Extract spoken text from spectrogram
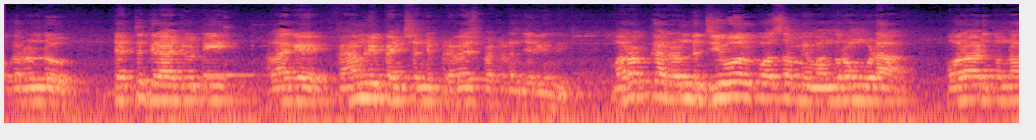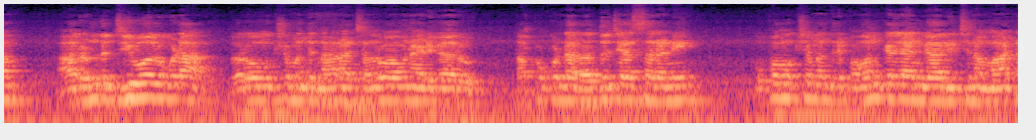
ఒక రెండు డెత్ గ్రాడ్యుటీ అలాగే ఫ్యామిలీ పెన్షన్ని ప్రవేశపెట్టడం జరిగింది. మరొక రెండు జీవోల కోసం మేమందరం కూడా పోరాడుతున్నాం. ఆ రెండు జీవోలు కూడా గౌరవ ముఖ్యమంత్రి నారా చంద్రబాబు నాయుడు గారు తప్పకుండా రద్దు చేస్తారని ఉప ముఖ్యమంత్రి పవన్ కళ్యాణ్ గారు ఇచ్చిన మాట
